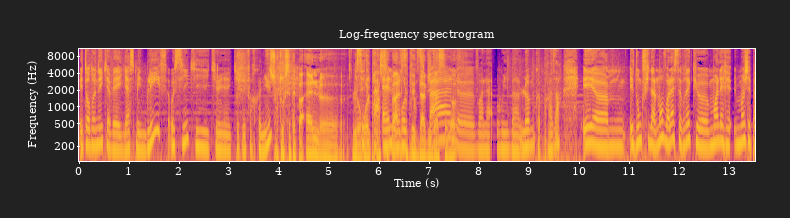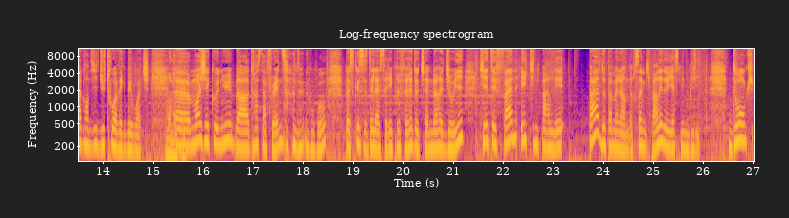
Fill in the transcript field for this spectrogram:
étant donné qu'il y avait Yasmine Bleeth aussi qui, qui, qui était fort connue. Surtout que c'était pas elle euh, le rôle pas principal, c'était David Hasselhoff. euh, voilà, oui, ben l'homme comme par hasard. Et, euh, et donc finalement, voilà, c'est vrai que moi, les, moi, j'ai pas grandi du tout avec Baywatch. Moi non plus. Moi, j'ai connu, bah, grâce à Friends de nouveau, parce que c'était la série préférée de Chandler et Joey, qui étaient fans et qui ne parlaient pas de Pamela Anderson, qui parlait de Yasmine Bleeth. Donc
